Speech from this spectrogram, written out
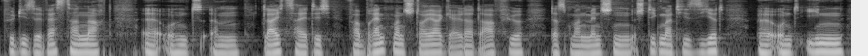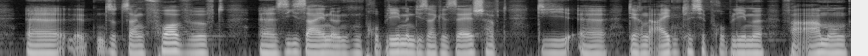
für die Silvesternacht äh, und ähm, gleichzeitig verbrennt man Steuergelder dafür, dass man Menschen stigmatisiert äh, und ihnen sozusagen vorwirft, sie seien irgendein Problem in dieser Gesellschaft, die deren eigentliche Probleme Verarmung,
